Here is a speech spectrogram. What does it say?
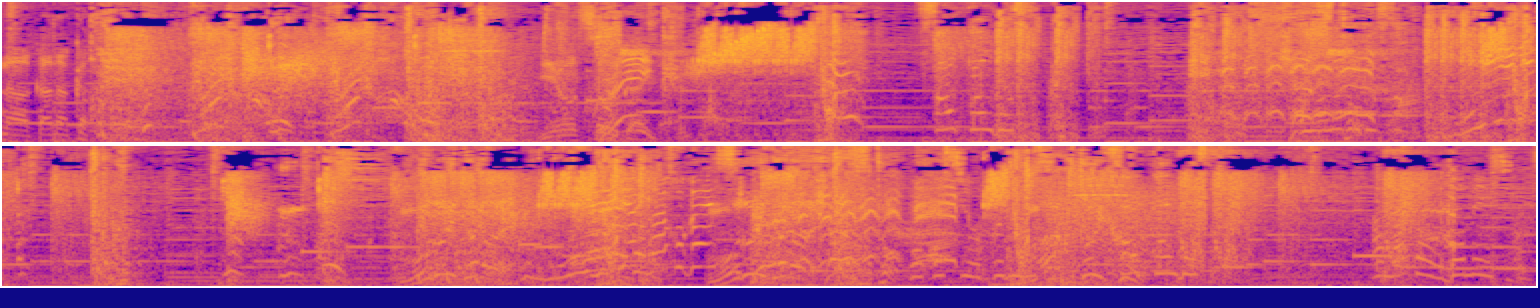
なかなか。なかなか予想外か再開ですおやめくださ戻りたまえ戻りたまえキャスト私を送りますあっといこ再開ですあなたをダメージです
